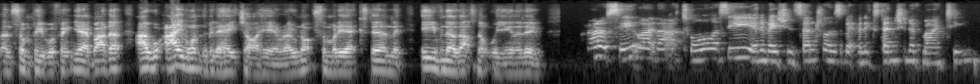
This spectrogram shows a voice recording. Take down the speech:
and some people think, yeah, but I, I, I want to be the HR hero, not somebody externally, even though that's not what you're going to do. I don't see it like that at all. I see Innovation Central as a bit of an extension of my team,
